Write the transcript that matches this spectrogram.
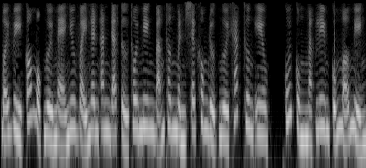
bởi vì có một người mẹ như vậy nên anh đã tự thôi miên bản thân mình sẽ không được người khác thương yêu, cuối cùng Mạc Liêm cũng mở miệng,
